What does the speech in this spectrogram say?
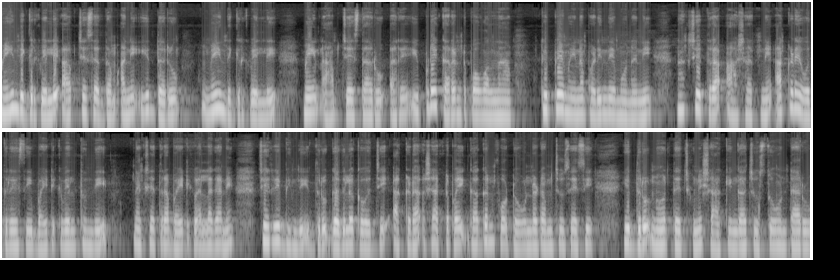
మెయిన్ దగ్గరికి వెళ్ళి ఆఫ్ చేసేద్దాం అని ఇద్దరు మెయిన్ దగ్గరికి వెళ్ళి మెయిన్ ఆఫ్ చేస్తారు. అరే ఇప్పుడే కరెంటు పోవాలనా? ట్రిప్ ఏమైనా పడిందేమోనని నక్షత్ర ఆ షర్ట్ని అక్కడే వదిలేసి బయటికి వెళ్తుంది. నక్షత్ర బయటికి వెళ్ళగానే చెర్రీ బిందు ఇద్దరు గదిలోకి వచ్చి అక్కడ షర్ట్పై గగన్ ఫోటో ఉండటం చూసేసి ఇద్దరు నోరు తెచ్చుకుని షాకింగ్గా చూస్తూ ఉంటారు.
